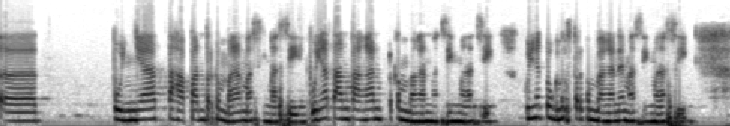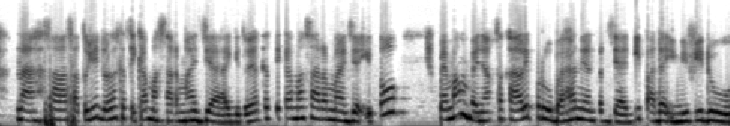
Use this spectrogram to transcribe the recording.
eh, punya tahapan perkembangan masing-masing, punya tantangan perkembangan masing-masing, punya tugas perkembangannya masing-masing. Nah, salah satunya adalah ketika masa remaja gitu ya. Ketika masa remaja itu memang banyak sekali perubahan yang terjadi pada individu.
